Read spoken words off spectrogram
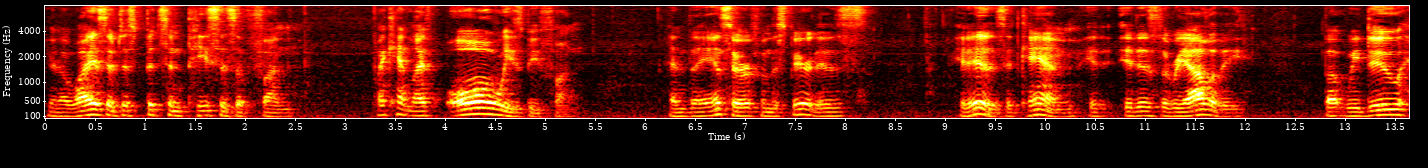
You know, why is there just bits and pieces of fun? Why can't life always be fun? And the answer from the Spirit is, it is, it can, it, it is the reality. But we do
